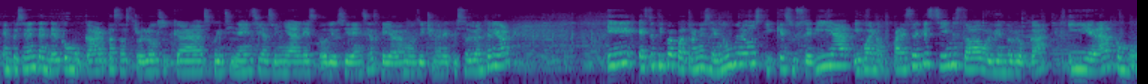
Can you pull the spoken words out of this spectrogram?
empecé a entender como cartas astrológicas, coincidencias, señales o diocidencias que ya habíamos dicho en el episodio anterior y este tipo de patrones de números y qué sucedía y bueno, parecía que sí me estaba volviendo loca y era como,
